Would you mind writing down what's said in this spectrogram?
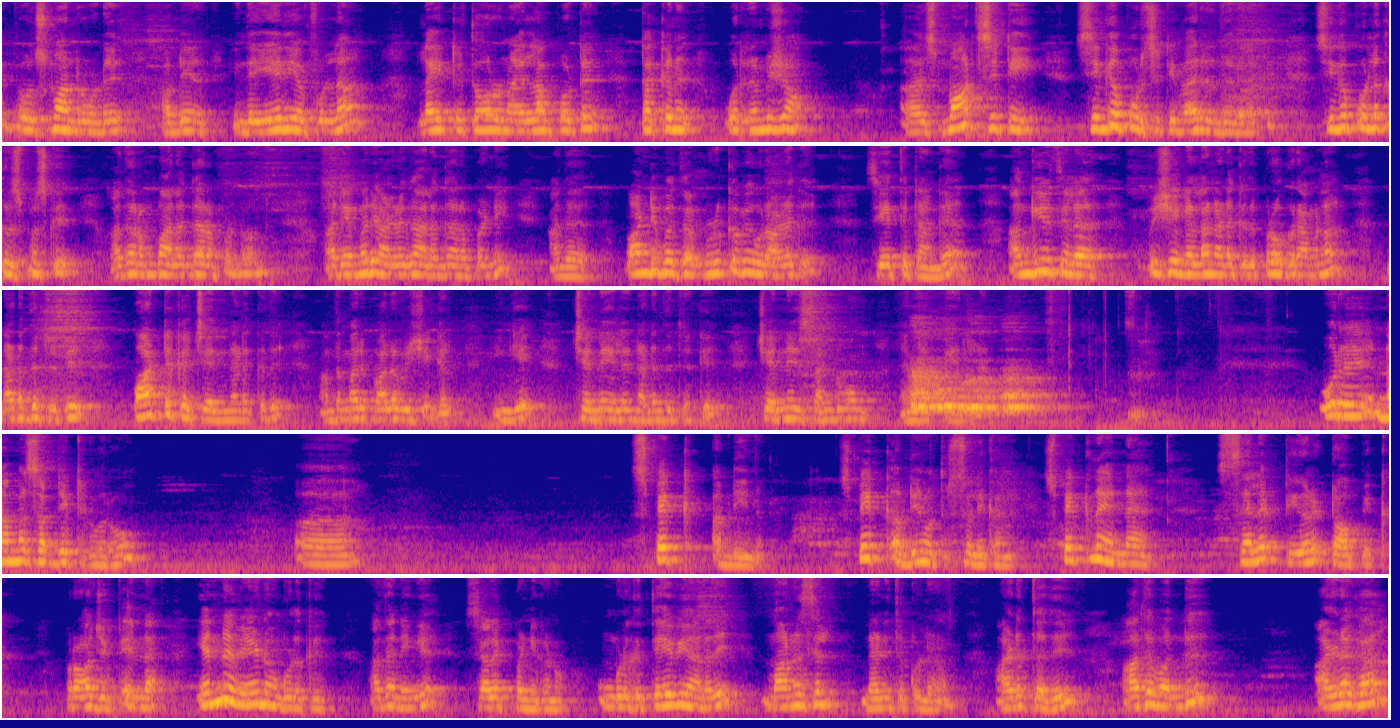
இப்போ உஸ்மான் ரோடு அப்படின்னு இந்த ஏரியா ஃபுல்லாக லைட்டு தோரணம் எல்லாம் போட்டு டக்குன்னு ஒரு நிமிஷம் ஸ்மார்ட் சிட்டி சிங்கப்பூர் சிட்டி மாதிரி இருந்தது எனக்கு. சிங்கப்பூரில் கிறிஸ்மஸ்க்கு அதை ரொம்ப அலங்காரம் பண்ணுவாங்க. அதே மாதிரி அழகாக அலங்காரம் பண்ணி அந்த பாண்டிபத்தை முழுக்கவே ஒரு அழகு சேர்த்துட்டாங்க. அங்கேயும் சில விஷயங்கள்லாம் நடக்குது ப்ரோக்ராம்லாம் நடந்துட்டுருக்கு. பாட்டு கச்சேரி நடக்குது. அந்த மாதிரி பல விஷயங்கள் இங்கே சென்னையில் நடந்துட்டுருக்கு. சென்னை சங்கமம் என்ற பேரில். ஒரு நம்ம சப்ஜெக்ட்டுக்கு வரும். ஸ்பெக் அப்படின்னு. ஸ்பெக் அப்படின்னு ஒருத்தர் சொல்லியிருக்காங்க. ஸ்பெக்னா என்ன? செலக்ட் யுவர் டாபிக் ப்ராஜெக்ட் என்ன? என்ன வேணும் உங்களுக்கு? அதை நீங்கள் செலக்ட் பண்ணிக்கணும். உங்களுக்கு தேவையானதை மனசில் நினைத்து கொள்ளணும். அடுத்தது அதை வந்து அழகாக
